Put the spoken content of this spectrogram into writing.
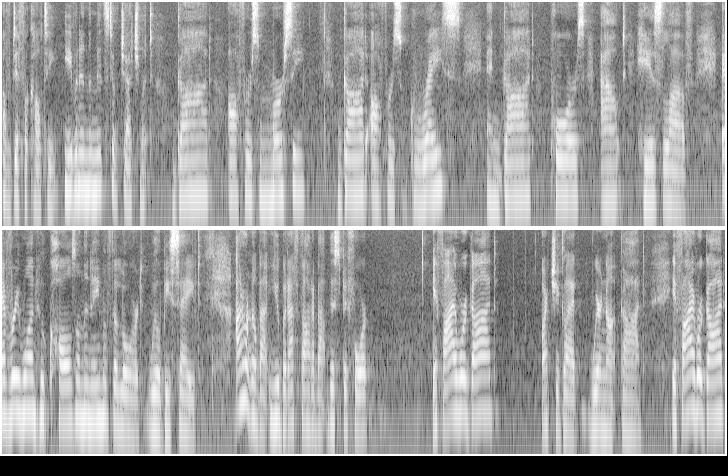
of difficulty, even in the midst of judgment, God offers mercy, God offers grace, and God pours out His love. Everyone who calls on the name of the Lord will be saved. I don't know about you, but I've thought about this before. If I were God, aren't you glad we're not God? If I were God,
